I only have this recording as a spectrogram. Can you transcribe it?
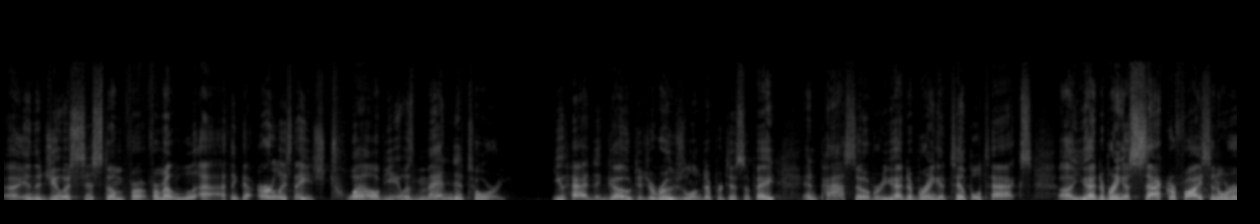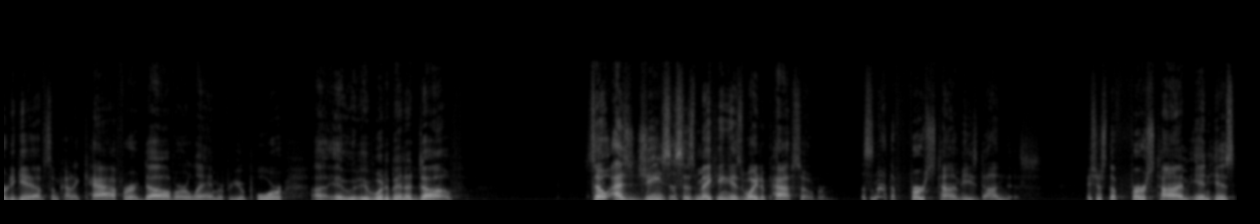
uh, in the Jewish system, from, from a, I think the earliest age 12, it was mandatory you had to go to Jerusalem to participate in Passover. You had to bring a temple tax. Uh, you had to bring a sacrifice in order to give some kind of calf or a dove or a lamb. If you're poor, uh, it, it would have been a dove. So, as Jesus is making his way to Passover, this is not the first time he's done this. It's just the first time in his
